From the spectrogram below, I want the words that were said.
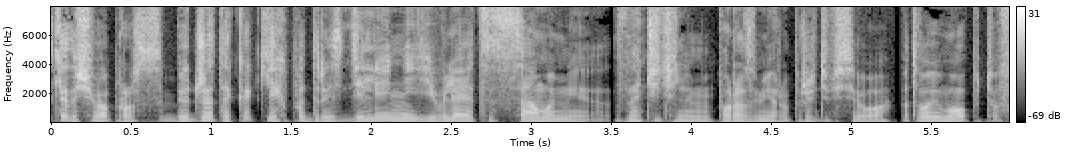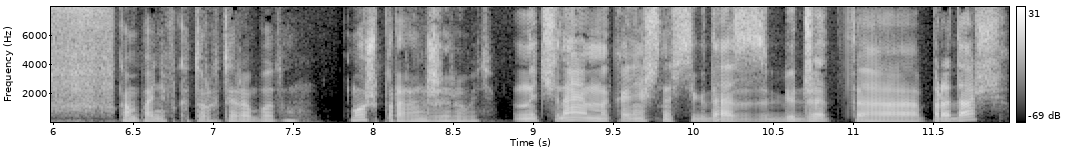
Следующий вопрос. Бюджеты каких подразделений являются самыми значительными по размеру, прежде всего, по твоему опыту в компании, в которых ты работал? Можешь проранжировать? Начинаем мы, конечно, всегда с бюджета продаж.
